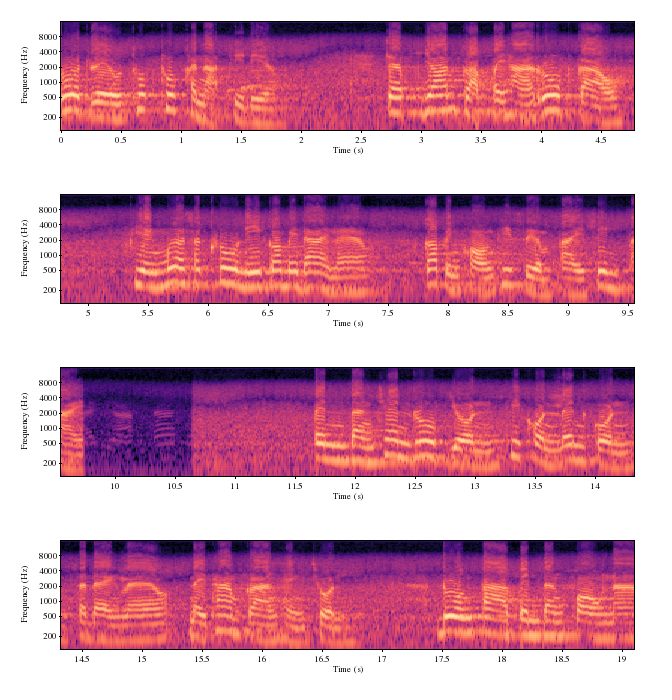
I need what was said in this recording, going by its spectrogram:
รวดเร็วทุกๆขณะทีเดียว จะย้อนกลับไปหารูปเก่า เพียงเมื่อสักครู่นี้ก็ไม่ได้แล้ว ก็เป็นของที่เสื่อมไปสิ้นไป เป็นดังเช่นรูปยนต์ที่คนเล่นกลแสดงแล้วในท่ามกลางแห่งชน ดวงตาเป็นดังฟองน้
